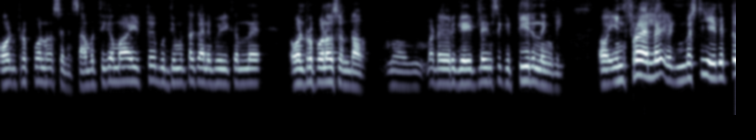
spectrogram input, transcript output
ഓൺട്രപ്രണേഴ്സിന് സാമ്പത്തികമായിട്ട് ബുദ്ധിമുട്ടൊക്കെ അനുഭവിക്കുന്ന ഓൺട്രപ്രണേഴ്സ് ഉണ്ടാവും. ഒരു ഗൈഡ് ലൈൻസ് കിട്ടിയിരുന്നെങ്കിൽ ഇൻഫ്ര അല്ല ഇൻവെസ്റ്റ് ചെയ്തിട്ട്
